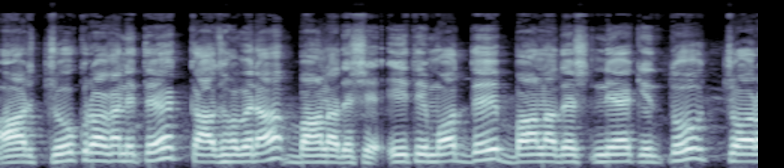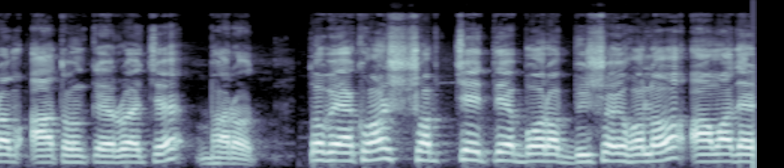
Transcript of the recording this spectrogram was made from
আর চোখ রাগানিতে কাজ হবে না বাংলাদেশে। ইতিমধ্যে বাংলাদেশ নিয়ে কিন্তু চরম আতঙ্কে রয়েছে ভারত। তবে এখন সবচেয়ে বড় বিষয় হলো আমাদের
